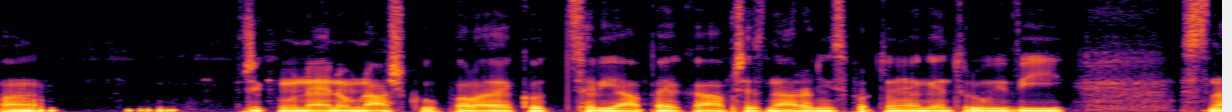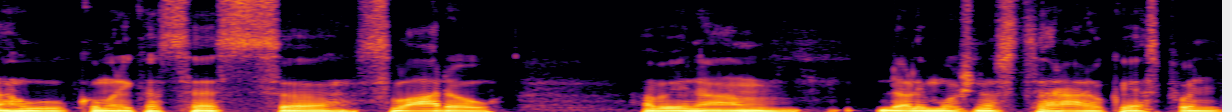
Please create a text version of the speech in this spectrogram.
a řeknu nejenom náš klub, ale jako celý APK přes Národní sportovní agenturu vyvíjí snahu komunikace s, s vládou, aby nám dali možnost hrát hokej aspoň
